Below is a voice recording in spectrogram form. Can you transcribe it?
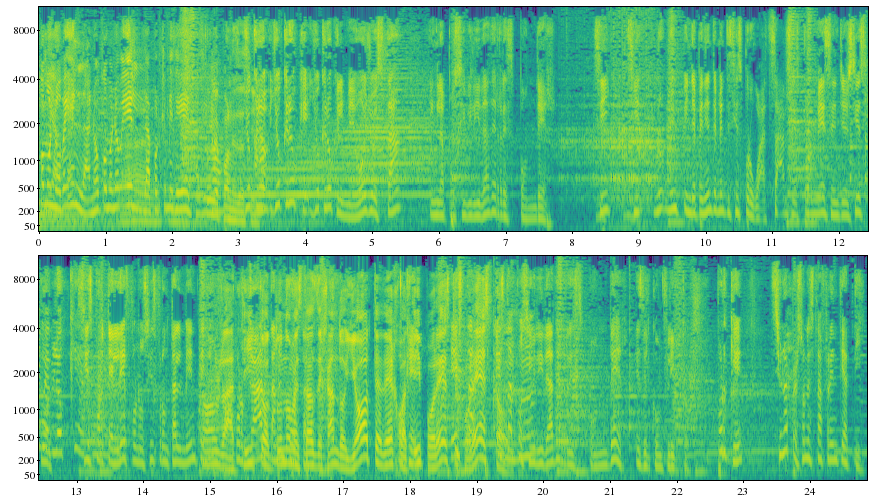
como novela, ¿no? Como novela, ¿por qué me dejas? Tú No. le pones así. Yo creo, yo creo que, yo creo que el meollo está en la posibilidad de responder. ¿Sí? Sí, no- no, independientemente si es por WhatsApp, si es por Messenger, si es por, bloquee. si es por teléfono, si es frontalmente. No, un por ratito, carta, tú no no me estás dejando. Yo te dejo a ti por esto y por esto. Esta posibilidad de responder es del conflicto. Porque si una persona está frente a ti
